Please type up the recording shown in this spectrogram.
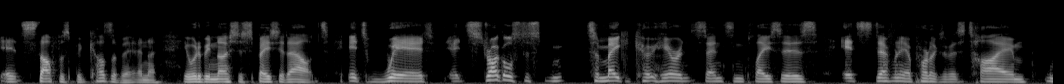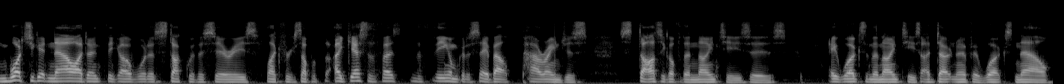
it suffers because of it. And it would have been nice to space it out. It's weird. It struggles to to make coherent sense in places. It's definitely a product of its time. Watching it now, I don't think I would have stuck with the series. Like for example, I guess the first the thing I'm going to say about Power Rangers starting off in the 90s is it works in the 90s. I don't know if it works now.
